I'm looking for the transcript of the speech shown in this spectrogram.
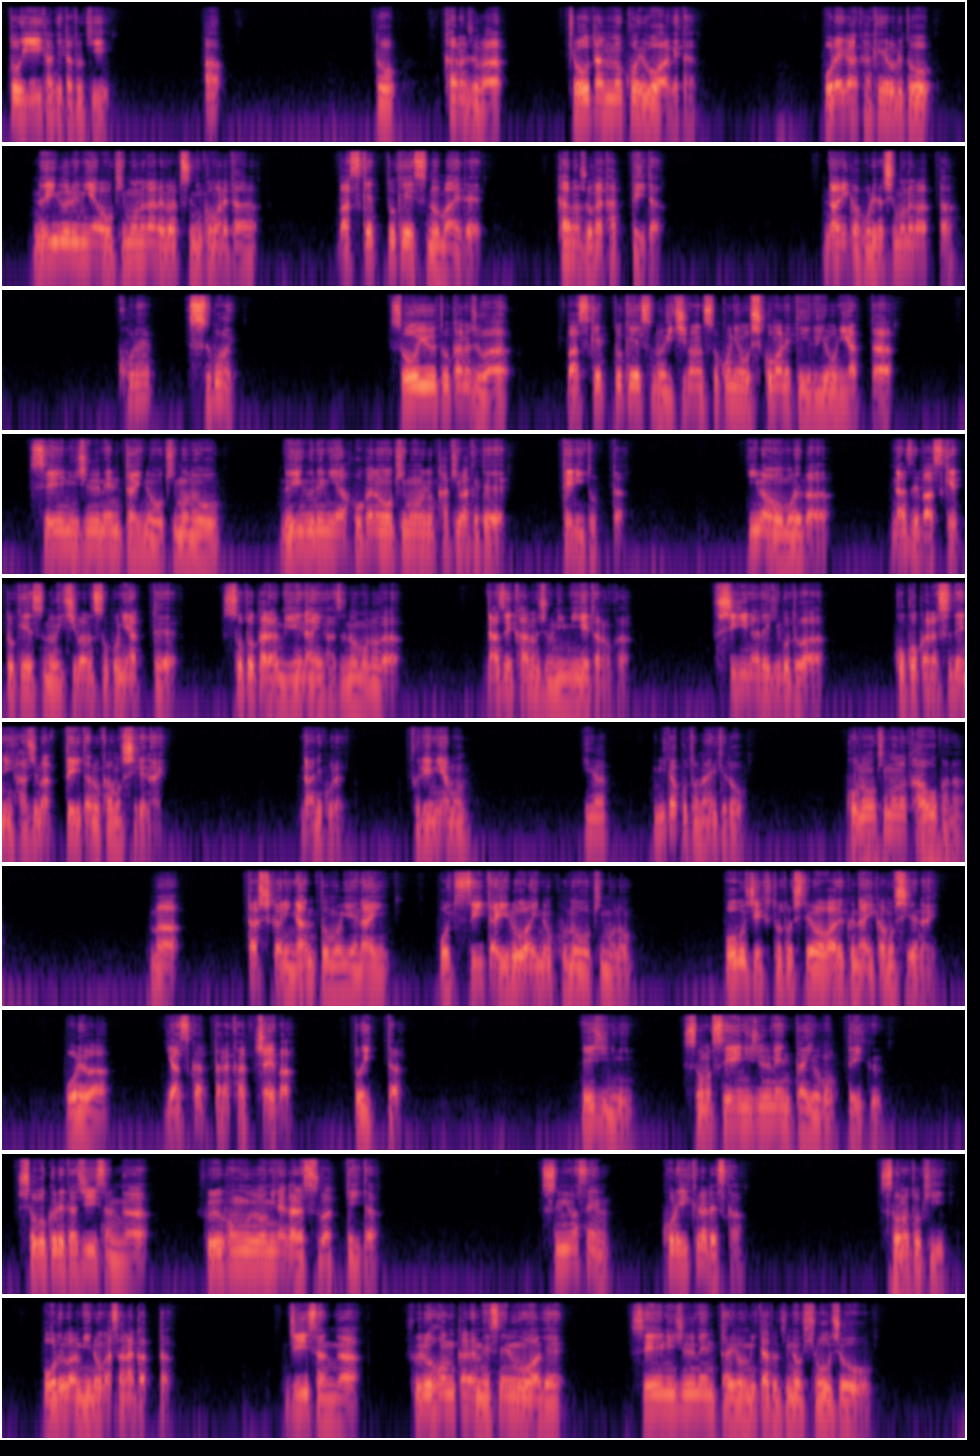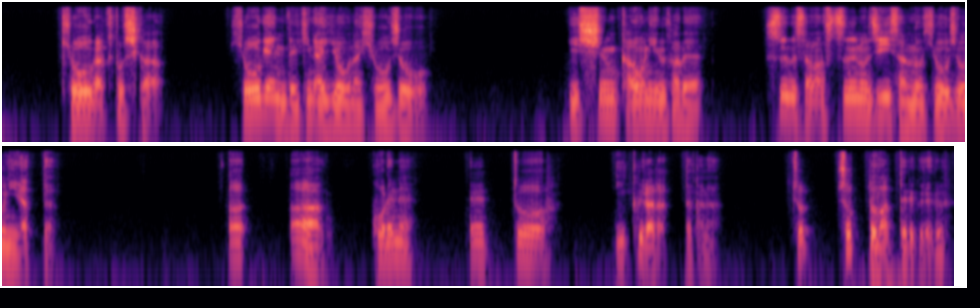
と言いかけたとき、あ、と彼女が驚嘆の声を上げた。俺が駆け寄ると、ぬいぐるみや置物などが積み込まれたバスケットケースの前で彼女が立っていた。何か掘り出し物があった？これ、すごい。そう言うと彼女は、バスケットケースの一番底に押し込まれているようにあった、正二十面体の置物を、ぬいぐるみや他の置物にかき分けて、手に取った。今思えば、なぜバスケットケースの一番底にあって、外から見えないはずのものが、なぜ彼女に見えたのか。不思議な出来事は、ここからすでに始まっていたのかもしれない。何これ？プレミアモン？いや、見たことないけど、この置物買おうかな。まあ、確かに何とも言えない落ち着いた色合いのこの置物。オブジェクトとしては悪くないかもしれない。俺は、安かったら買っちゃえば、と言った。レジに、その正二十面体を持っていく。しょぼくれたじいさんが、古本を読みながら座っていた。すみません。これいくらですか？その時、俺は見逃さなかった。じいさんが古本から目線を上げ、正二十面体を見た時の表情を、驚愕としか表現できないような表情を、一瞬顔に浮かべ、すぐさま普通のじいさんの表情になった。あ、ああ、これね。えっと、いくらだったかな。ちょ、ちょっと待っててくれる？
